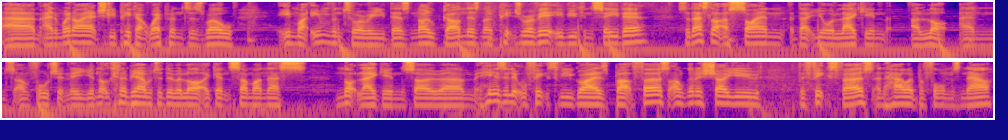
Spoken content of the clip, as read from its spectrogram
Um, and when I actually pick up weapons as well in my inventory there's no gun there's no picture of it if you can see there. So that's like a sign that you're lagging a lot. And unfortunately you're not going to be able to do a lot against someone that's not lagging. So um, here's a little fix for you guys. But first I'm going to show you the fix first and how it performs now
